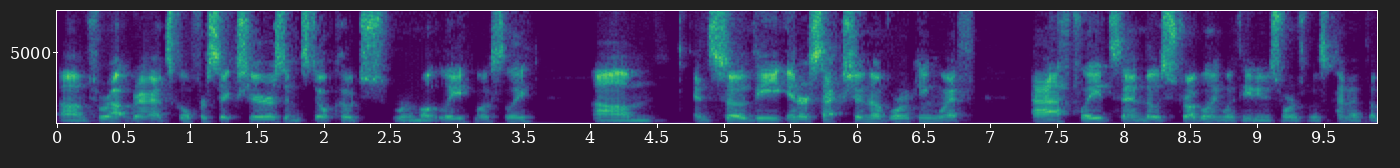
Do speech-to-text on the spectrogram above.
um, throughout grad school for six years and still coach remotely mostly. Um, and so the intersection of working with athletes and those struggling with eating disorders was kind of the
